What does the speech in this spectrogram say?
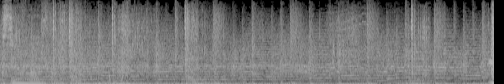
作戦はある。い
